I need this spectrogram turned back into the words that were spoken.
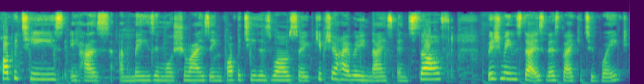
properties. It has amazing moisturizing properties as well. So it keeps your hair really nice and soft which means that it's less likely to break.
